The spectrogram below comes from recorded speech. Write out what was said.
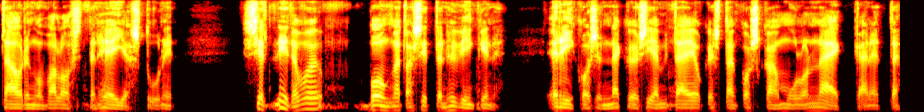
tämä auringonvalo sitten heijastuu, niin sieltä, niitä voi bongata sitten hyvinkin erikoisen näköisiä, mitä ei oikeastaan koskaan muulla näekään. Että,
